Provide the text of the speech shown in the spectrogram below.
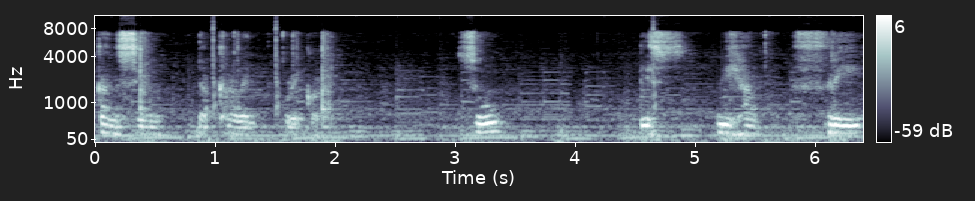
cancel the current record. So this we have three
